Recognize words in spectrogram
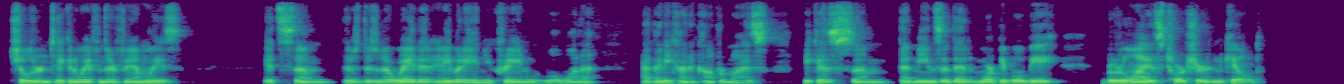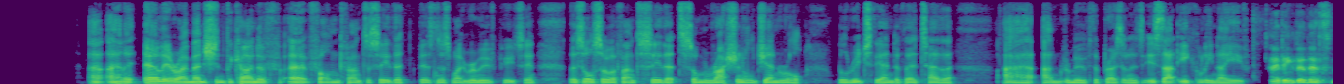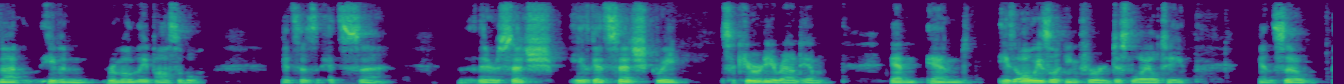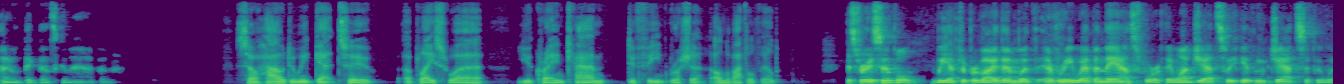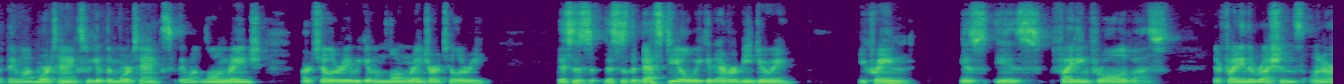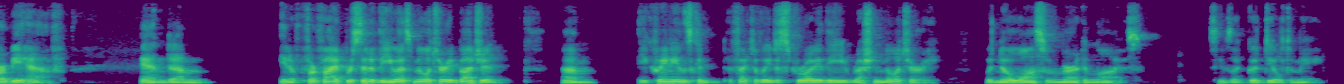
children taken away from their families. It's um, there's there's no way that anybody in Ukraine will want to have any kind of compromise because um, that means that, that more people will be brutalized, tortured, and killed. Uh, earlier, I mentioned the kind of uh, fond fantasy that business might remove Putin. There's also a fantasy that some rational general will reach the end of their tether uh, and remove the president. Is that equally naive? I think that that's not even remotely possible. It's it's uh, there's such he's got such great security around him, and and he's always looking for disloyalty, and so I don't think that's going to happen. So how do we get to a place where Ukraine can defeat Russia on the battlefield? It's very simple. We have to provide them with every weapon they ask for. If they want jets, we give them jets. If, we, if they want more tanks, we give them more tanks. If they want long range artillery, we give them long range artillery. This is this is the best deal we could ever be doing. Ukraine is is fighting for all of us. They're fighting the Russians on our behalf, and um, you know, for five percent of the U.S. military budget, um, Ukrainians can effectively destroy the Russian military with no loss of American lives. Seems like a good deal to me.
